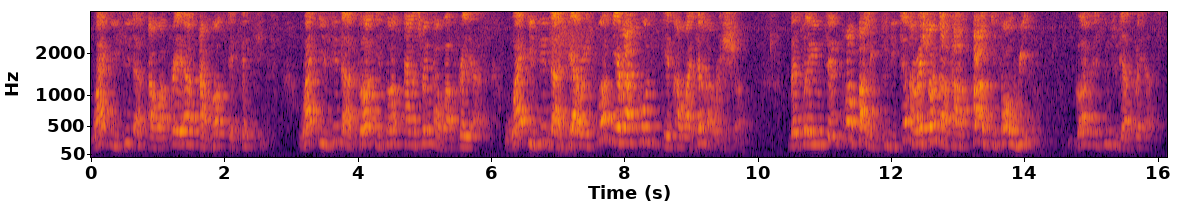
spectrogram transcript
Why is it that our prayers are not effective? Why is it that God is not answering our prayers? Why is it that there is no miracles in our generation? But when you think properly to the generation that has passed before we, God listened to their prayers.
